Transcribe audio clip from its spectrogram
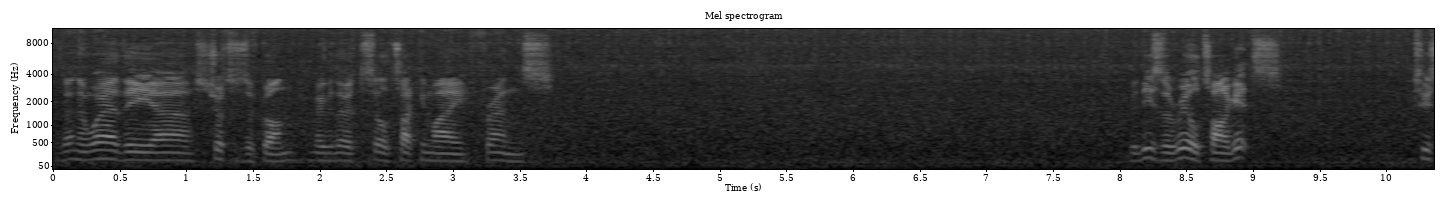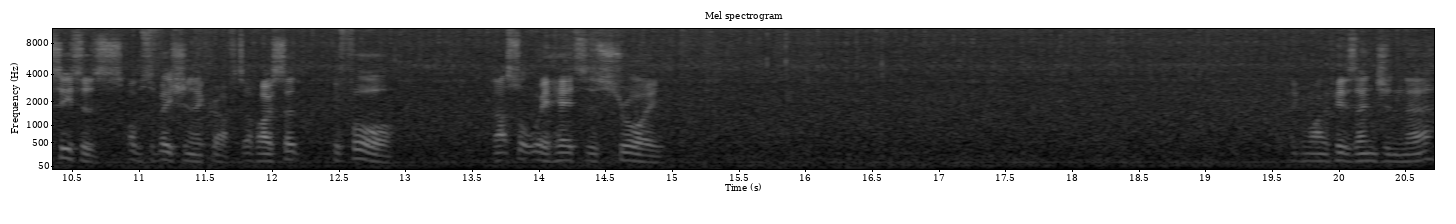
I don't know where the uh, strutters have gone. Maybe they're still attacking my friends. But these are the real targets. Two-seaters, observation aircraft, as I said before. That's what we're here to destroy. I might his engine there.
